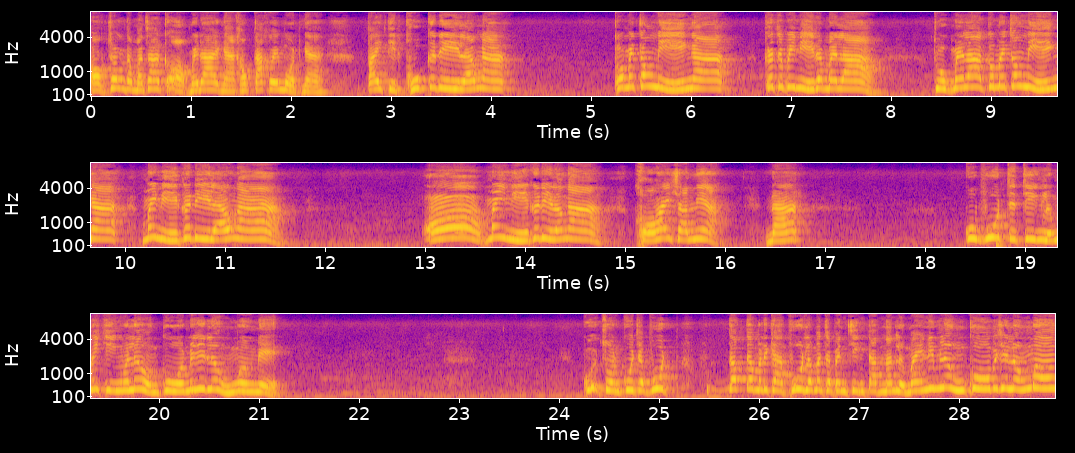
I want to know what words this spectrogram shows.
ออกช่องธรรมชาติก็ออกไม่ได้ไงเขากักไว้หมดไง ไปติดคุกก็ดีแล้วไง ก็ไม่ต้องหนีไง ก็จะไปหนีทำไมล่ะ ถูกไหมล่ะก็ไม่ต้องหนีไงไม่หนีก็ดีแล้วไงเออ ไม่หนีก็ดีแล้วไงขอให้ฉันเนี่ย นะ กูพูดจะจริงหรือไม่จริงมันเรื่องของกูไม่ใช่เรื่องของมึงเนี่ยกูส่วนกูจะพูดดรมาริกาพูดแล้วมันจะเป็นจริงตามนั้น หรือไม่นี่เรื่องของกูไม่ใช่เรื่องของมึง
